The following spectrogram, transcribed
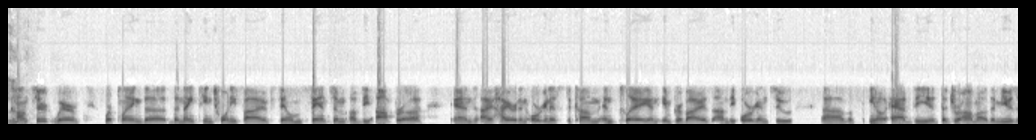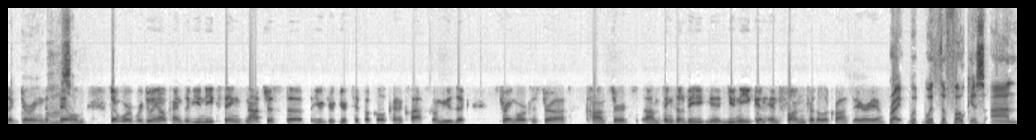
Ooh. concert where we're playing the, the 1925 film Phantom of the Opera. And I hired an organist to come and play and improvise on the organ to uh, you know, add the the drama, the music during oh, the awesome. film. So we're we're doing all kinds of unique things, not just the your, your, your typical kind of classical music, string orchestra concerts, um, things that'll be unique and, and fun for the La Crosse area. Right, with the focus on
